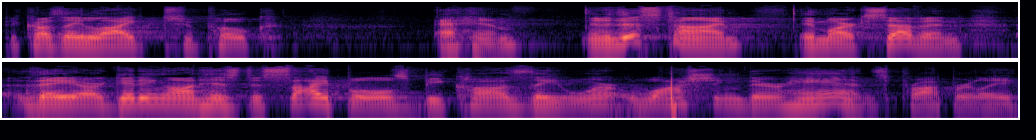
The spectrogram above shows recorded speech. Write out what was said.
because they like to poke at him. And at this time, in Mark 7, they are getting on his disciples because they weren't washing their hands properly.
